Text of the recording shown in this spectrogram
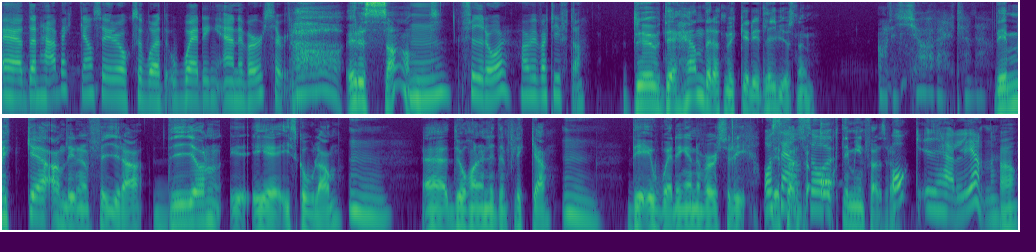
Eh, Den här veckan så är det också vårt wedding anniversary. Är det sant? Fyra år har vi varit gifta. Du, det händer rätt mycket i ditt liv just nu. Ja, det gör verkligen det. Det är mycket anledningar att fira. Dion är i skolan. Eh, Du har en liten flicka. Det är wedding anniversary. Och det är så- och det är min födelsedag. Och i helgen Ja.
